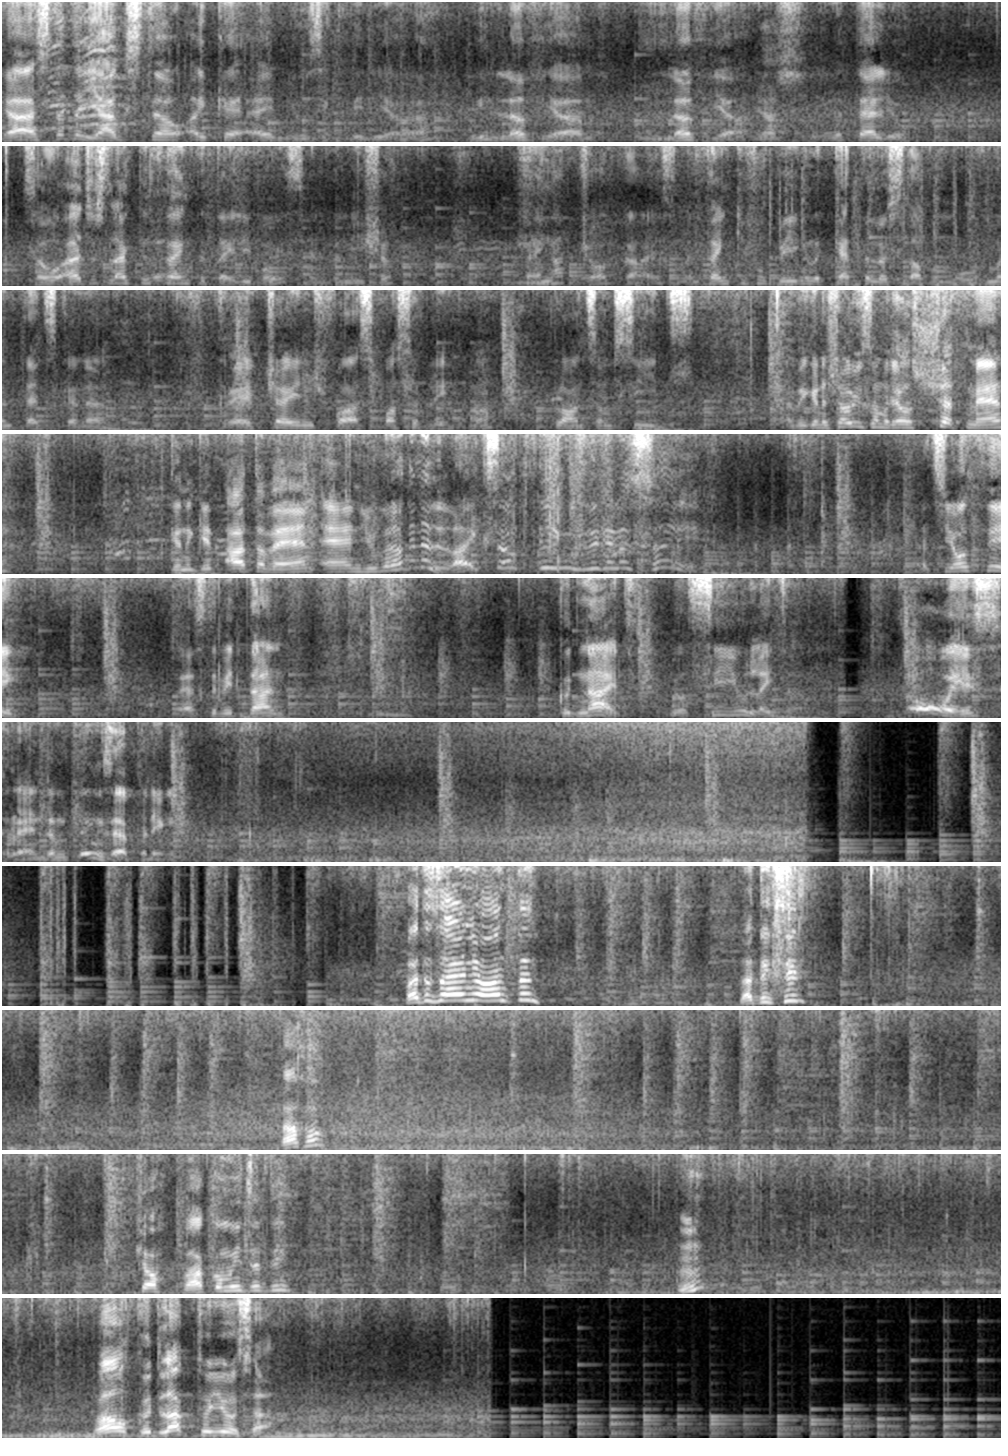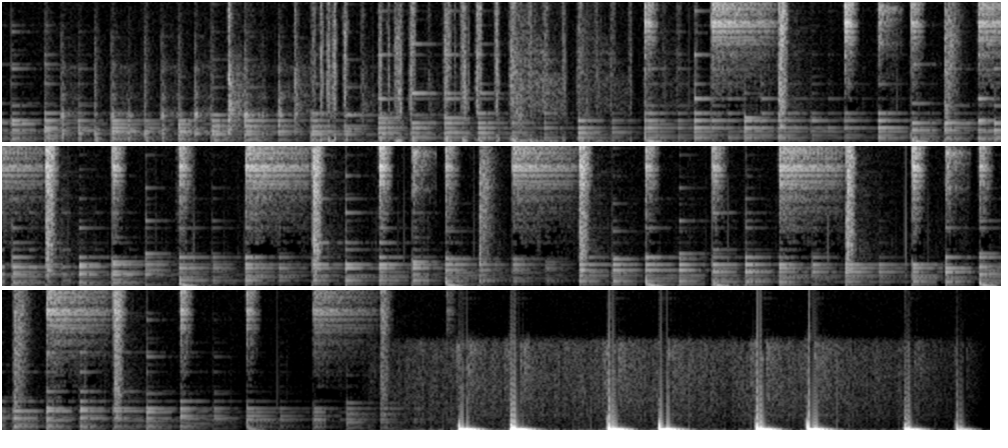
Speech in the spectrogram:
Ja, is dit 'n youngster aka music video, huh? We love. We live here. Yes. I'm gonna tell you. So I just like to thank the Daily Voice and Venetia. Bang up job, guys, and thank you for being the catalyst of a movement that's gonna create change for us, possibly. Huh? Plant some seeds, and we're gonna show you some real shit, man. Gonna get out of van and you're not gonna like some things we're gonna say. That's your thing. Has to be done. Good night. We'll see you later. Always random things happening. Wat is daar in jou handen? Laat ik Well, good luck to you, sir.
